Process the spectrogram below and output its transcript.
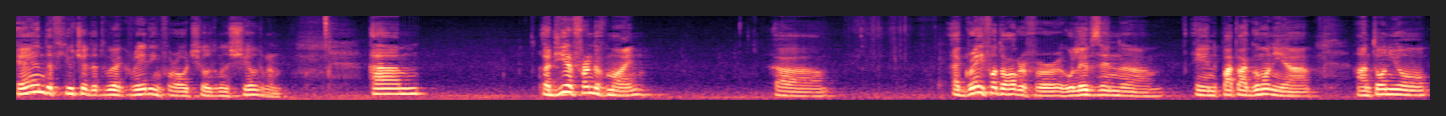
and the future that we are creating for our children's children. Um, a dear friend of mine, uh, a great photographer who lives in, uh, in Patagonia, Antonio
